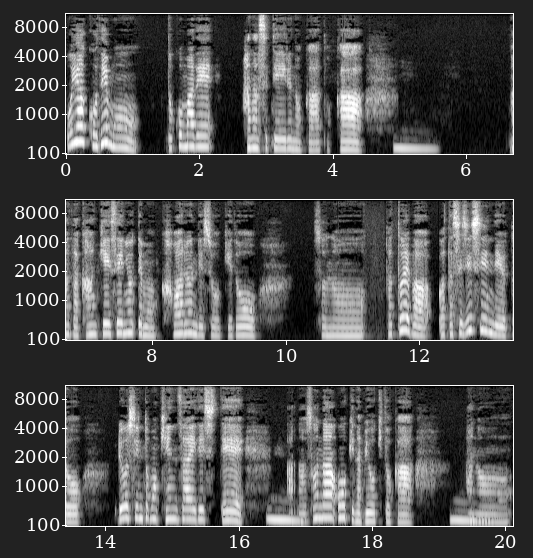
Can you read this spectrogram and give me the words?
親子でもどこまで話せているのかとか、うん。まだ関係性によっても変わるんでしょうけど、その、例えば私自身で言うと、両親とも健在でして、あの、そんな大きな病気とか、あの、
